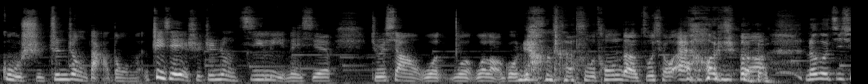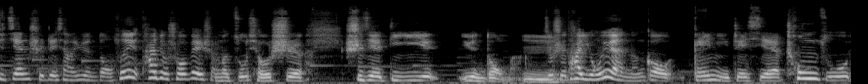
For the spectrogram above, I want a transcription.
故事真正打动的，这些也是真正激励那些，就是像我我我老公这样的普通的足球爱好者，能够继续坚持这项运动。所以他就说，为什么足球是世界第一？运动嘛，嗯，就是它永远能够给你这些充足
